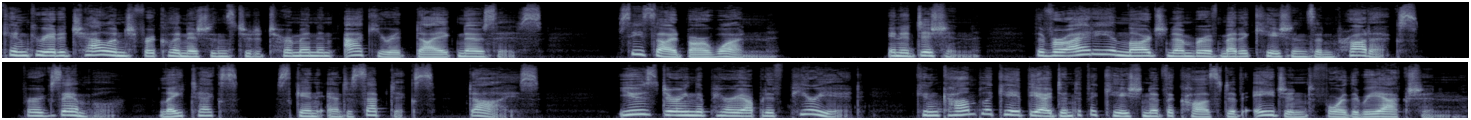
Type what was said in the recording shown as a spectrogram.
can create a challenge for clinicians to determine an accurate diagnosis. See Sidebar 1. In addition, the variety and large number of medications and products, for example, latex, skin antiseptics, dyes, used during the perioperative period, can complicate the identification of the causative agent for the reaction.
